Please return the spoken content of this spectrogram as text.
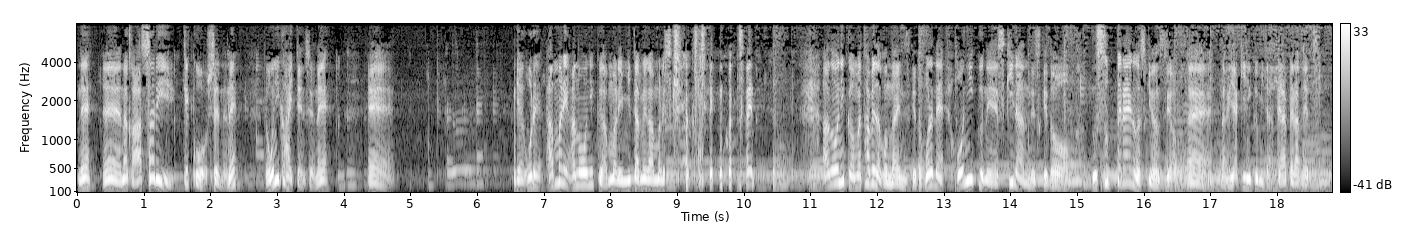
ね。ええなんかあっさり結構してんだよね。で、お肉入ってんすよね。ええで、俺、あんまりあのお肉、あんまり見た目があんまり好きじゃなくて、ごめんなさい。あのお肉あんまり食べたことないんですけど、これね、お肉ね、好きなんですけど、薄っぺらいのが好きなんですよ。ええなんか焼肉みたいなペラペラのやつ。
